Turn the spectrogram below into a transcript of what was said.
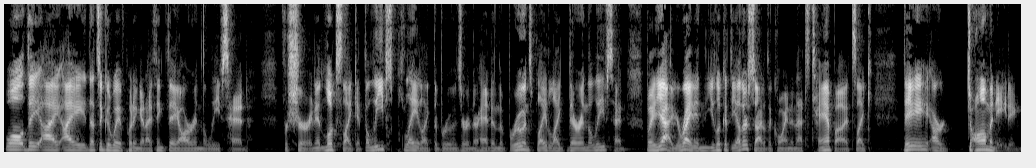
Well, they, I, I, that's a good way of putting it. I think they are in the Leafs' head for sure. And it looks like it. The Leafs play like the Bruins are in their head, and the Bruins play like they're in the Leafs' head. But yeah, you're right. And you look at the other side of the coin, and that's Tampa. It's like they are dominating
